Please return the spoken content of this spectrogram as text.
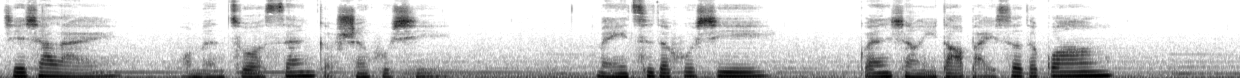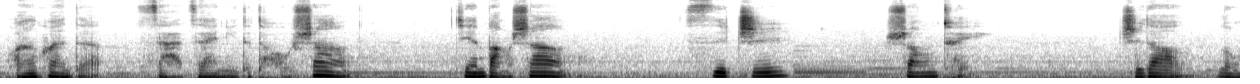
接下来，我们做三个深呼吸。每一次的呼吸，观想一道白色的光，缓缓的洒在你的头上、肩膀上、四肢、双腿，直到笼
